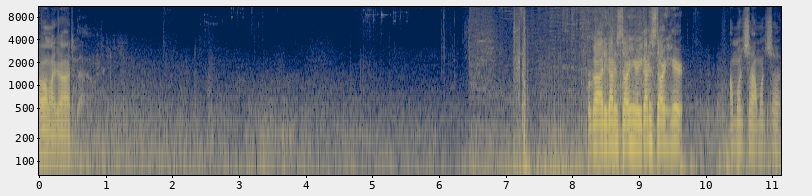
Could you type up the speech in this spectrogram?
Oh my God. Oh god, he got his dart here. He got his dart here. I'm one shot. I'm one shot.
